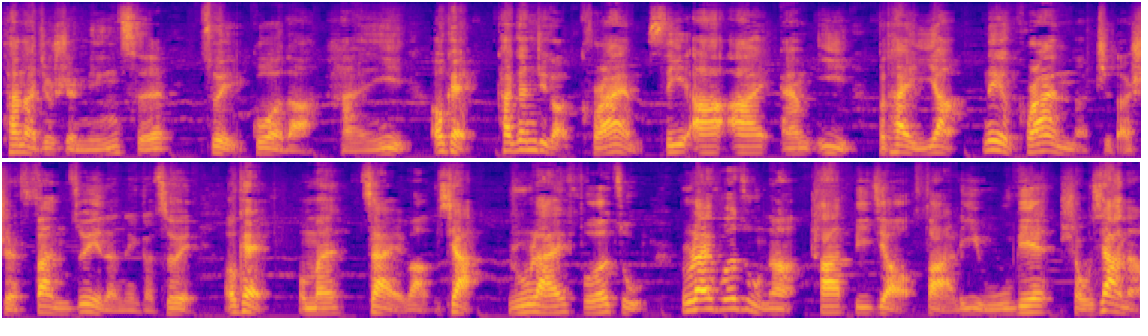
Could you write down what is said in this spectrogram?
它呢就是名词。罪过的含义，OK，它跟这个 crime，c r i m e 不太一样。那个 crime 呢，指的是犯罪的那个罪。OK，我们再往下，如来佛祖，如来佛祖呢，他比较法力无边，手下呢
